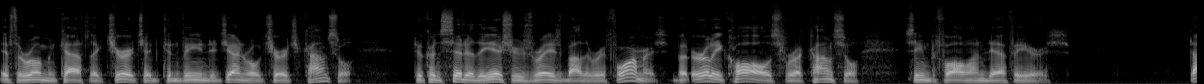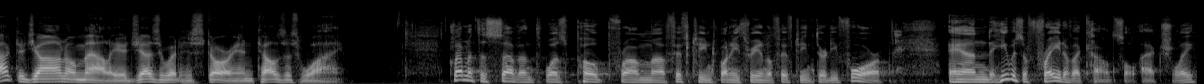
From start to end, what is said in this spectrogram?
if the Roman Catholic Church had convened a general church council to consider the issues raised by the reformers, but early calls for a council seemed to fall on deaf ears. Dr. John O'Malley, a Jesuit historian, tells us why. Clement VII was pope from uh, 1523 until 1534. And he was afraid of a council, actually,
